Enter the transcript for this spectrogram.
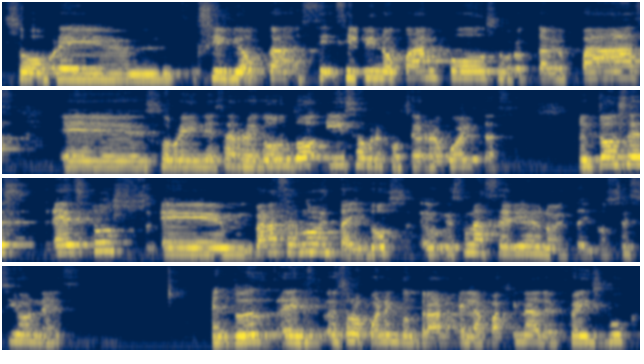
sobre mm, Silvino Campos, sobre Octavio Paz, eh, sobre Inés Arredondo y sobre José Revueltas. Entonces, estos eh, van a ser 92, eh, es una serie de 92 sesiones. Entonces, eso lo pueden encontrar en la página de Facebook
